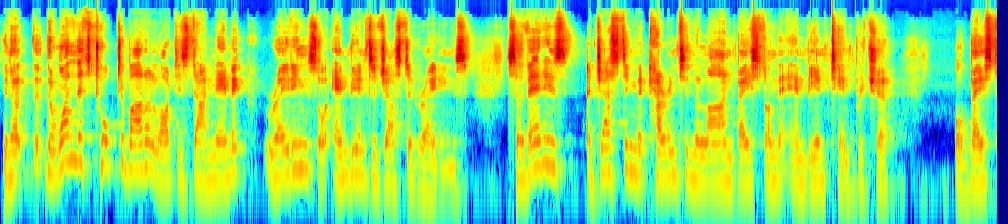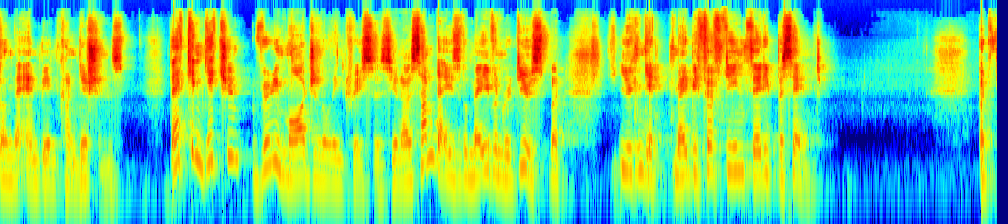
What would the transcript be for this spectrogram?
You know, the, the one that's talked about a lot is dynamic ratings or ambient adjusted ratings. So that is adjusting the current in the line based on the ambient temperature or based on the ambient conditions. That can get you very marginal increases. You know, some days it may even reduce, but you can get maybe 15, 30%. But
